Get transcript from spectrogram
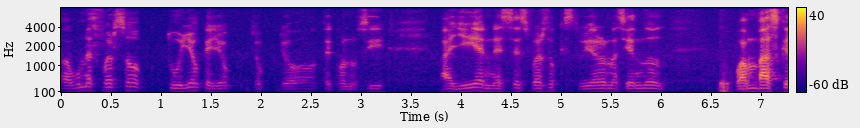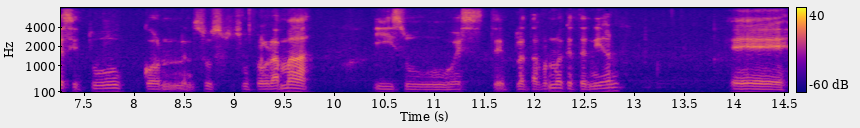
un esfuerzo tuyo que yo, yo, te conocí allí en ese esfuerzo que estuvieron haciendo Juan Vázquez y tú con su, programa y su este, plataforma que tenían, eh,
